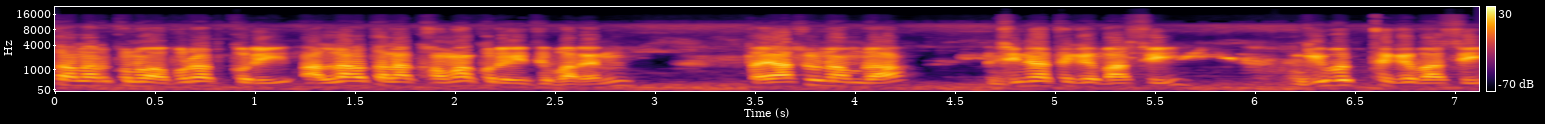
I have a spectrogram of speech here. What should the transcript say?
তালার কোনো অপরাধ করি, আল্লাহ তালা ক্ষমা করে দিতে পারেন তাই আসুন আমরা জিনা থেকে বাঁচি, গিবত থেকে বাঁচি।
